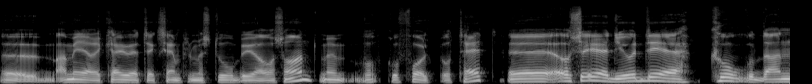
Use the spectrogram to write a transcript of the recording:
eh, Amerika er jo et eksempel med storbyer og sånt, hvor folk bor tett. Eh, og så er det jo det hvordan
